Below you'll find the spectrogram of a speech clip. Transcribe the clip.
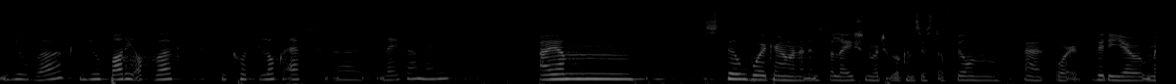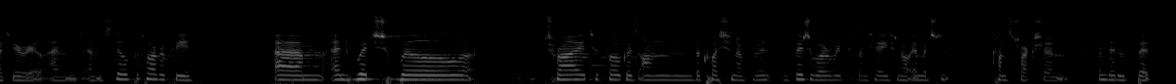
new work, new body of work we could look at uh, later, maybe? I am still working on an installation which will consist of film uh, or video material and, and still photography, um, and which will try to focus on the question of vi- visual representation or image construction a little bit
